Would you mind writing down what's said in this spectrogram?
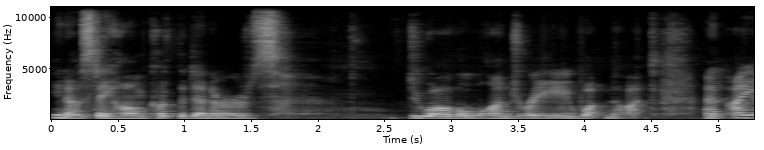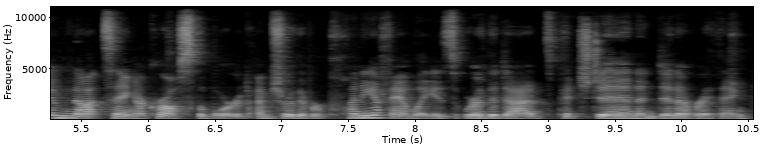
you know stay home cook the dinners do all the laundry, whatnot. And I am not saying across the board. I'm sure there were plenty of families where the dads pitched in and did everything.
